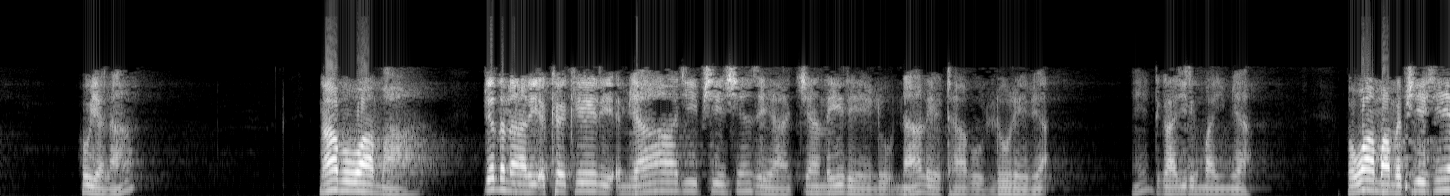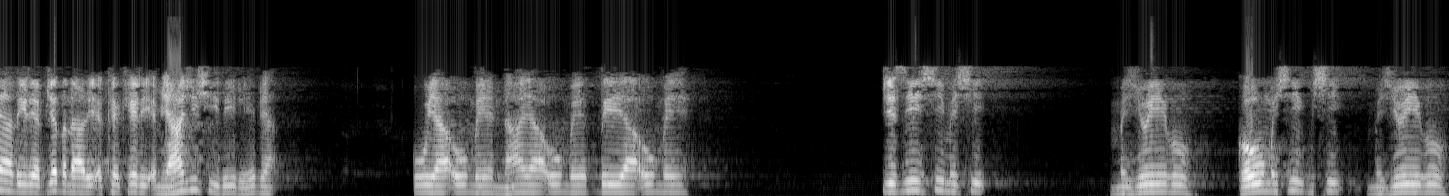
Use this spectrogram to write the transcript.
ဟုတ်ရဲ့လားငါဘဝမှာပြဿနာတွေအခက်အခဲတွေအများကြီးဖြေရှင်းเสียကြံသေးတယ်လို့နားလည်ထားဖို့လိုတယ်ဗျ ဟင်တခါကြီးတခါမကြီးများဘဝမှာမဖြေရှင်းရသေးတဲ့ပြဿနာတွေအခက်အခဲတွေအများကြီးရှိသေးတယ်ဗျ။အိုရအောင်မဲနာရအောင်မဲသေရအောင်မဲပစ္စည်းရှိမရှိမရွေဘူးဂုံမရှိမရှိမရွေဘူး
